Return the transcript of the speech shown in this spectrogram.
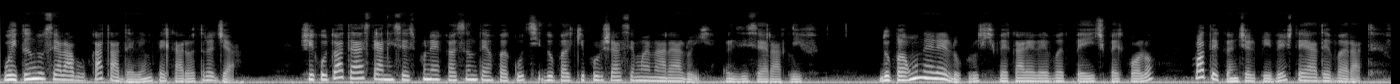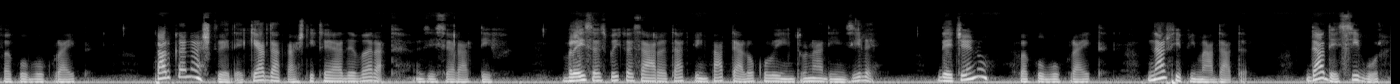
uitându-se la bucata de lemn pe care o trăgea. Și cu toate astea ni se spune că suntem făcuți după chipul și asemănarea lui, zise Ratliff. După unele lucruri pe care le văd pe aici pe acolo, poate că în cel privește e adevărat, făcu Bookwright. Parcă n-aș crede, chiar dacă aș ști că e adevărat, zise Ratliff. Vrei să spui că s-a arătat prin partea locului într-una din zile? De ce nu? făcu Bookwright. N-ar fi prima dată. Da, desigur,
